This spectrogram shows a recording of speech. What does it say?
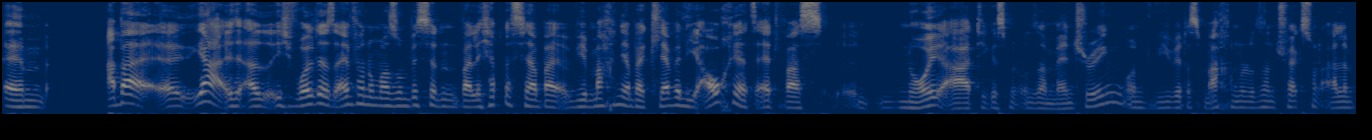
Ähm, aber äh, ja, also ich wollte das einfach nur mal so ein bisschen, weil ich habe das ja bei, wir machen ja bei Cleverly auch jetzt etwas äh, Neuartiges mit unserem Mentoring und wie wir das machen mit unseren Tracks und allem.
